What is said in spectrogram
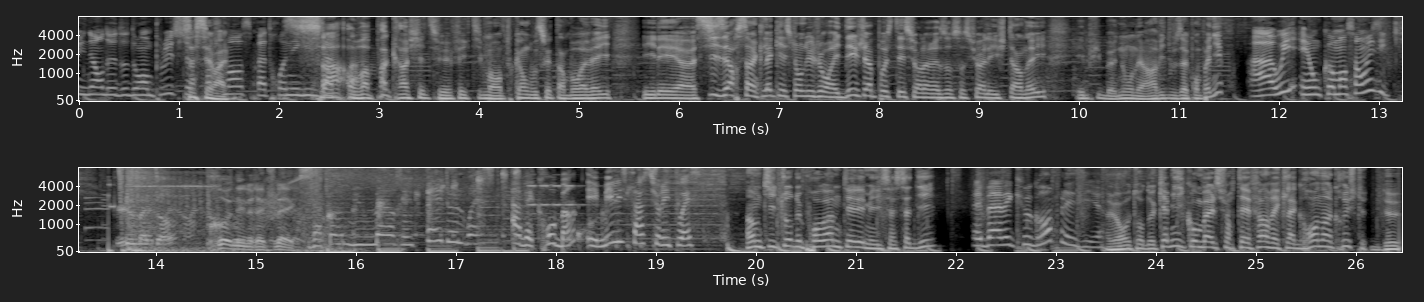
une heure de dodo en plus. Ça, c'est vrai. Franchement, c'est pas trop négligeable. Ça, quoi. on va pas cracher dessus, effectivement. En tout cas, on vous souhaite un bon réveil. Il est euh, 6h05. La question du jour est déjà postée sur les réseaux sociaux. Allez y jeter un œil. Et puis, ben, nous, on est ravis de vous accompagner. Ah oui, et on commence en musique. Le matin, prenez le réflexe. La bonne humeur est faite de l'Ouest. avec Robin et Mélissa sur It West. Un petit tour du programme télé, Mélissa, ça te dit? Eh ben avec grand plaisir. Le retour de Camille Combal sur TF1 avec La Grande Incruste 2.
